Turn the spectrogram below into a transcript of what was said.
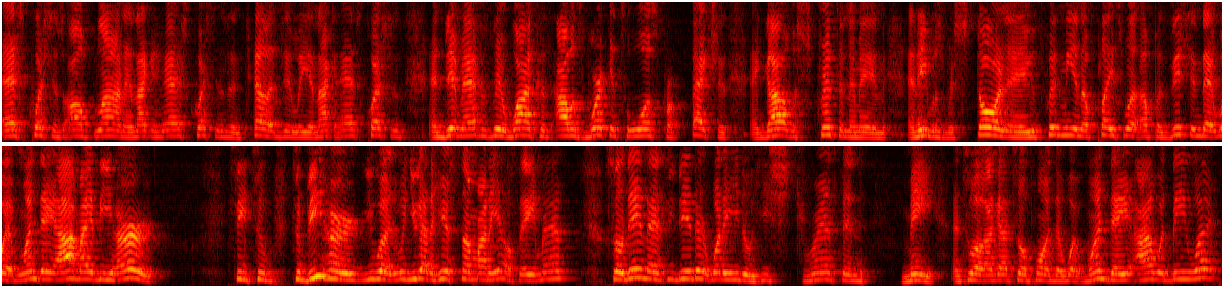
ask questions offline and I can ask questions intelligently and I can ask questions in different atmosphere. Why? Because I was working towards perfection and God was strengthening me and, and He was restoring me and He was putting me in a place where a position that where one day I might be heard. See, to to be heard, you you got to hear somebody else. Amen. So then, as he did that, what did he do? He strengthened me until I got to a point that what one day I would be what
